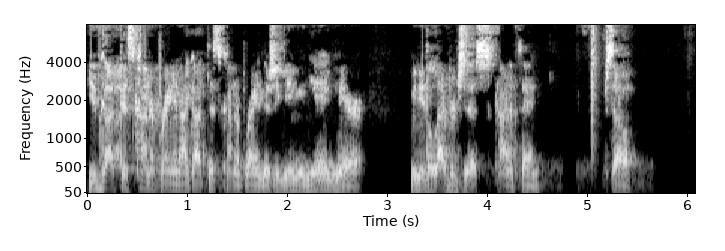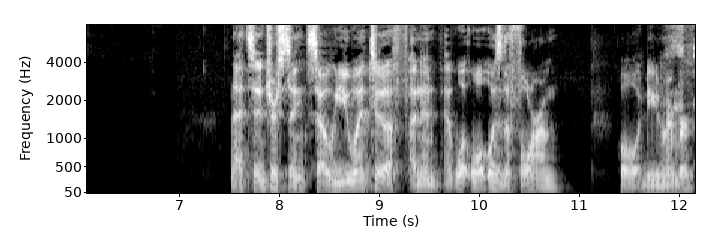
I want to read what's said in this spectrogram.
you've got this kind of brain. I got this kind of brain. There's a yin and yang here. We need to leverage this kind of thing. So that's interesting. So you went to a, an, what, what was the forum? What, do you remember?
